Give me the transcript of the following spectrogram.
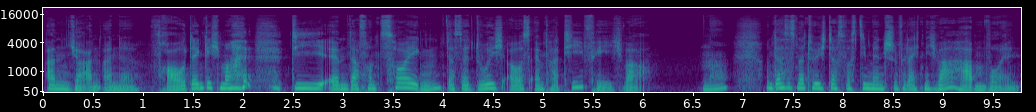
an ja an eine Frau, denke ich mal, die ähm, davon zeugen, dass er durchaus empathiefähig war. Ne? Und das ist natürlich das, was die Menschen vielleicht nicht wahrhaben wollen.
